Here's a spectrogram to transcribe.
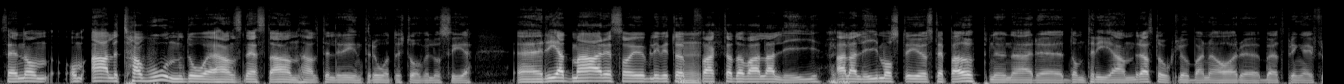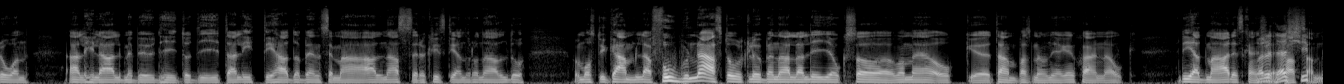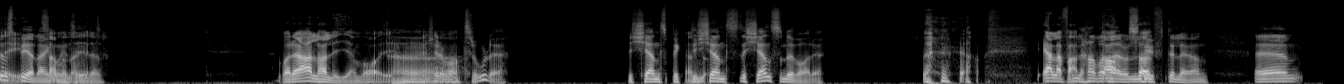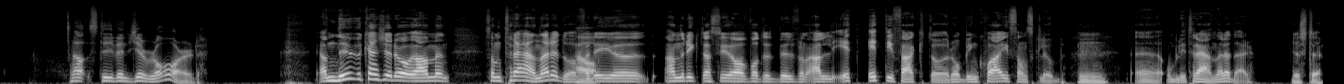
Sen om, om Al Tawun då är hans nästa anhalt eller inte, det återstår väl att se eh, Riyad Mahrez har ju blivit Mm. uppvaktad av Al-Ali Al-Ali måste ju steppa upp nu när eh, de tre andra storklubbarna har eh, börjat springa ifrån Al-Hilal med bud hit och dit, Al-Ittihad och Benzema, Al-Nasser och Cristiano Ronaldo Då måste ju gamla, forna storklubben Al-Ali också vara med och eh, tampas med en egen stjärna och Riyad Mahrez kanske Var det är där Chippen spelade en gång i tiden? Var det Al-Ali han var i? kanske det var Jag tror det. Det känns, det känns, det känns som det var det. I alla fall Han var Ja, där och så lyfte lön. Ehm, ja, Steven Gerrard. Ja nu kanske då, ja men som tränare då, Ja. för det är ju, han ryktas ju ha fått ett bud från Al Et- Ettifaq då, Robin Quaisons klubb, eh, och bli tränare där Just det.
